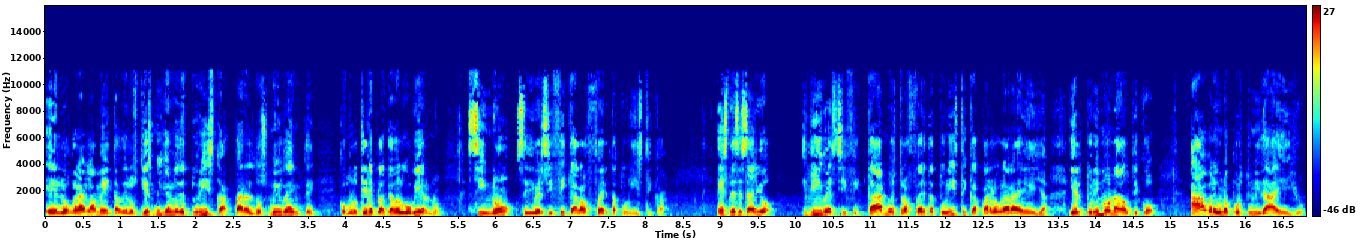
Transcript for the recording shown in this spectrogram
eh, lograr la meta de los 10 millones de turistas para el 2020, como lo tiene planteado el gobierno, si no se diversifica la oferta turística. Es necesario diversificar nuestra oferta turística para lograr a ella. Y el turismo náutico abre una oportunidad a ello.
